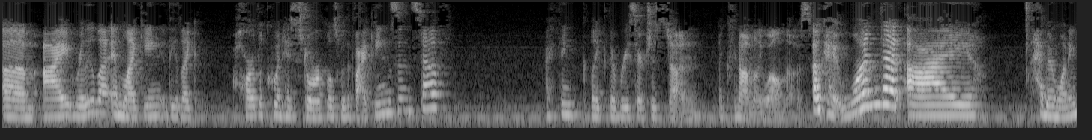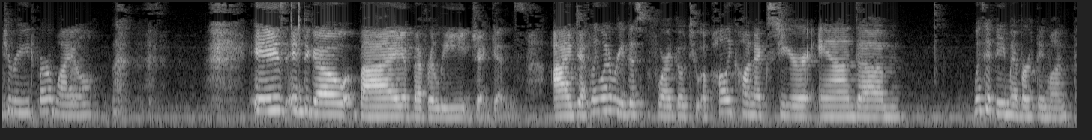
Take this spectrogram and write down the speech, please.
Um, I really am liking the like Harlequin historicals with Vikings and stuff. I think like the research is done like phenomenally well in those. Okay, one that I have been wanting to read for a while is Indigo by Beverly Jenkins. I definitely want to read this before I go to ApollyCon next year and um, with it being my birthday month,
